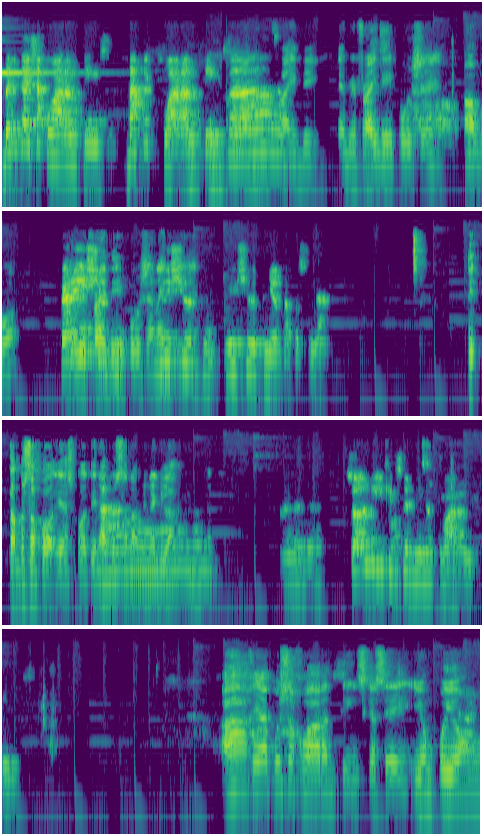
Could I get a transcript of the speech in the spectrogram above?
Balik tayo sa quarantines. Bakit quarantine? So, Sa... Friday. Every Friday po siya. eh. Opo. Pero Every you shoot, Friday po siya. you 9 shoot, you shoot nyo tapos na. Ti- Tapos na po. Yes po. Tinapos na Ah. namin nag-lockdown kami. Talaga. So ano ibig sabihin ng quarantine? Ah, kaya po siya quarantines kasi yung po yung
